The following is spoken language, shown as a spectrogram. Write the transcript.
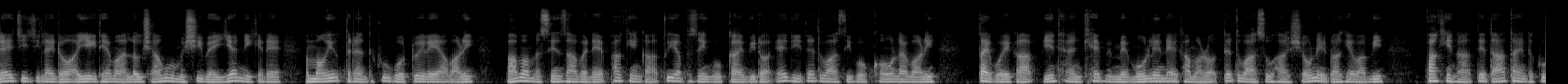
လဲကြည့်ကြည့်လိုက်တော့အရေးထဲမှာလှုပ်ရှားမှုမရှိပဲရက်နေကြတဲ့အမောင်ရုပ်တရံတစ်ခုကိုတွေ့လိုက်ရပါလိဘာမှမစင်းစားပဲနဲ့ဖခင်ကသူ့ရဲ့ပစိန်ကိုကင်ပြီးတော့အဲ့ဒီတက်တဝါစီကိုခုံလိုက်ပါလိတိုက်ပွဲကပြင်းထန်ခဲ့ပေမဲ့မိုးလင်းတဲ့အခါမှာတော့တက်တဝါဆူဟာရှုံးနေသွားခဲ့ပါပြီဖခင်ဟာတစ်သားတိုင်တစ်ခု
